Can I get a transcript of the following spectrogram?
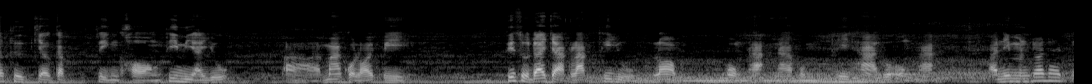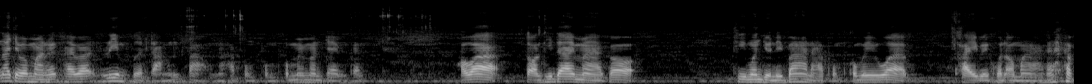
ก็คือเกี่ยวกับสิ่งของที่มีอายุอ่ามากกว่าร้อยปี พิสูจน์ได้จากลักษณ์ที่อยู่รอบองค์พระนะครับผมที่ทาทั่วองค์พระ อันนี้มันก็ได้น่าจะประมาณคล้ายๆว่าเลี่ยมเปิดดังหรือเปล่านะครับผมผมก็ไม่มั่นใจเหมือนกัน เพราะว่าตอนที่ได้มาก็ที่มันอยู่ในบ้านนะครับผมก็ไม่รู้ว่า ใครเป็นคนเอามานะครับ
